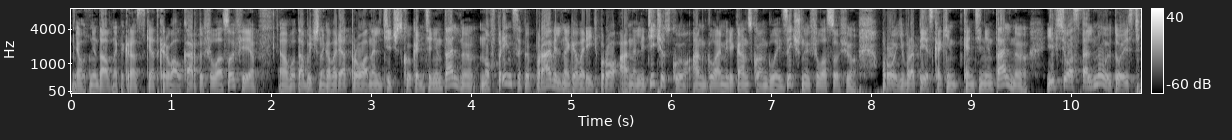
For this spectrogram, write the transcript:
Я вот недавно как раз-таки открывал карту философии. А, вот обычно говорят про аналитическую континентальную, но в принципе правильно говорить про аналитическую англоамериканскую англоязычную философию, про европейскую континентальную и всю остальную, то есть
